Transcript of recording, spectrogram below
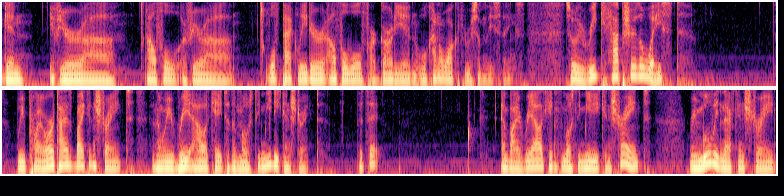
Again, if you're uh, alpha, if you're a wolf pack leader, alpha wolf, or guardian, we'll kind of walk through some of these things. So we recapture the waste, we prioritize by constraint, and then we reallocate to the most immediate constraint. That's it. And by reallocating the most immediate constraint, removing that constraint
